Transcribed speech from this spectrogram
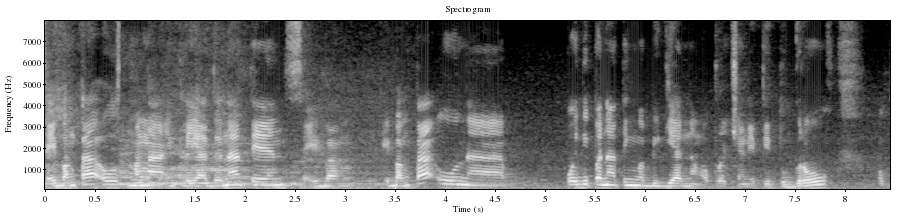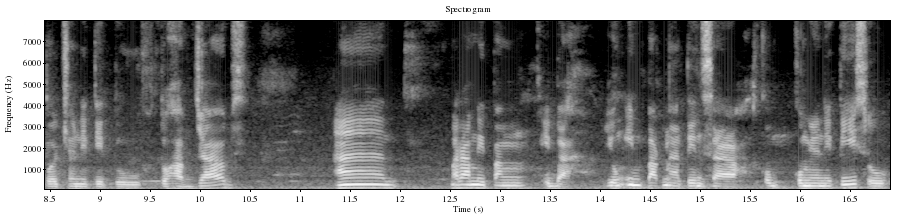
sa ibang tao, mga empleyado natin, sa ibang ibang tao na pwede pa nating mabigyan ng opportunity to grow, opportunity to to have jobs. And marami pang iba yung impact natin sa com- community. So,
